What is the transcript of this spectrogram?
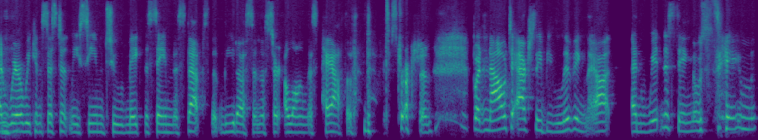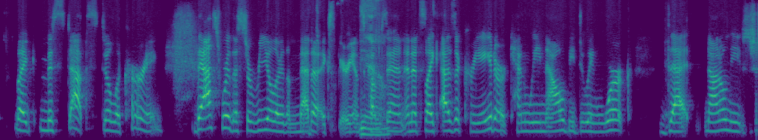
And mm-hmm. where we consistently seem to make the same missteps that lead us in the along this path of destruction. But now to actually be living that and witnessing those same like missteps still occurring that's where the surreal or the meta experience yeah. comes in and it's like as a creator can we now be doing work that not only sh-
